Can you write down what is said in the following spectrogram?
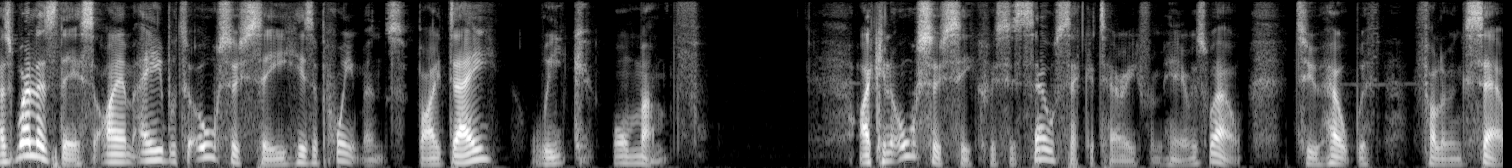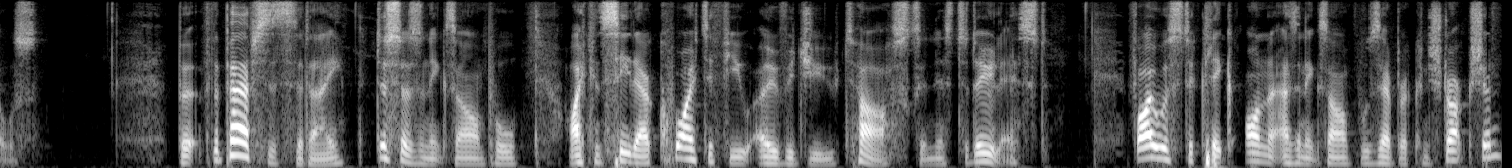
As well as this, I am able to also see his appointments by day, week or month. I can also see Chris's sales secretary from here as well to help with following sales. But for the purposes today, just as an example, I can see there are quite a few overdue tasks in this to-do list. If I was to click on, as an example, Zebra Construction,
